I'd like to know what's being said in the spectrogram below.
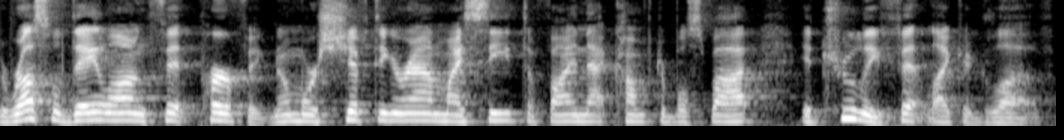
The Russell Daylong fit perfect. No more shifting around my seat to find that comfortable spot. It truly fit like a glove.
